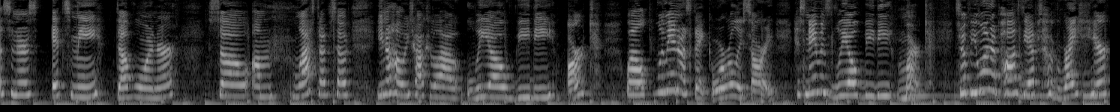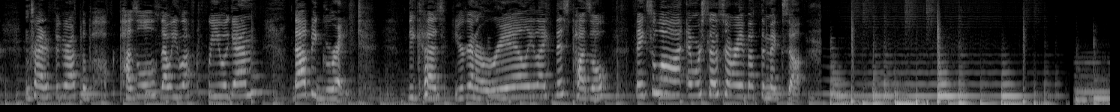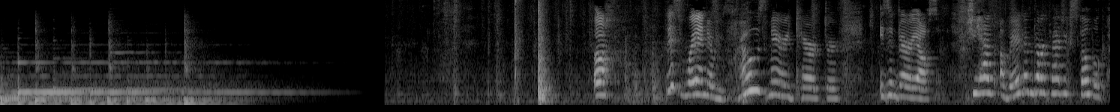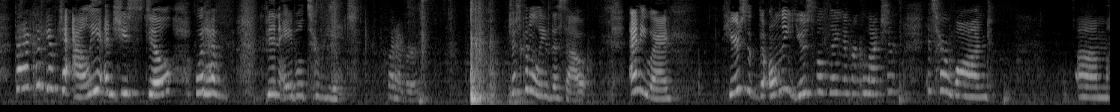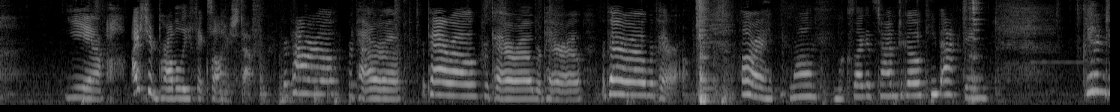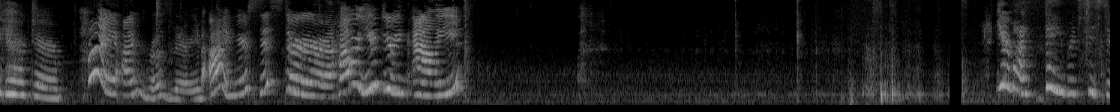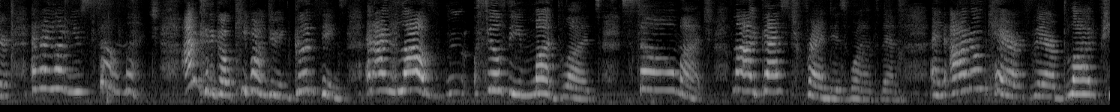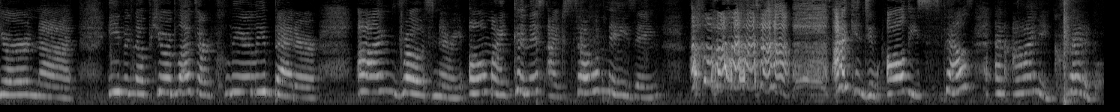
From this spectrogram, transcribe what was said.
listeners, it's me, Dove Warner. So, um, last episode, you know how we talked about Leo VD Art? Well, we made a mistake. We're really sorry. His name is Leo VD Mart. So, if you want to pause the episode right here and try to figure out the pu- puzzles that we left for you again, that would be great. Because you're gonna really like this puzzle. Thanks a lot, and we're so sorry about the mix up. Random Rosemary character isn't very awesome. She has a random dark magic spellbook that I could give to Allie, and she still would have been able to read it. Whatever. Just gonna leave this out. Anyway, here's the only useful thing in her collection is her wand. Um, yeah, I should probably fix all her stuff. Reparo, reparo, reparo, reparo, reparo, reparo, reparo. All right, well, looks like it's time to go keep acting. Get into character. Hi, I'm Rosemary, and I'm your sister. How are you doing, Allie? You're my favorite sister, and I love you so much. I'm gonna go keep on doing good things, and I love m- filthy mudbloods so much. My best friend is one of them, and I don't care if they're blood pure or not, though are clearly better. I'm Rosemary. Oh my goodness, I'm so amazing. I can do all these spells and I'm incredible.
